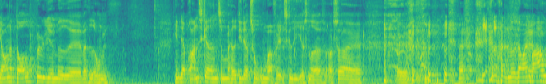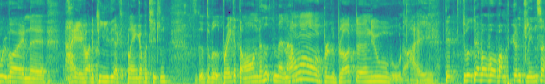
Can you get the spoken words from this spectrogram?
young adult bølge med, øh, hvad hedder hun? Hende der brandskaden, som havde de der to, hun var forelsket i og sådan noget. Og så... Øh, øh, hvad var det noget? Der var en varulv og en... Øh, ej, var det pinligt, jeg blanker på titlen. Du ved, Break of Dawn, hvad hed det? Ham, Åh, oh, Blood uh, New... Oh, nej. det, du ved, der hvor, hvor vampyren glinser.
